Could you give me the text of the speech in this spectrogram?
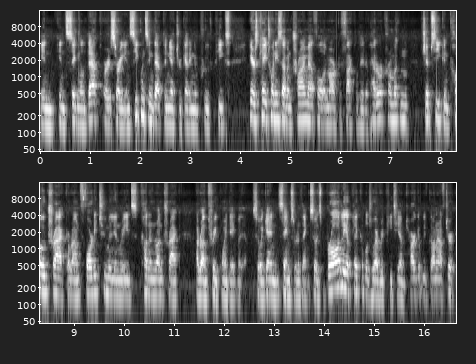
in, in signal depth, or sorry, in sequencing depth, and yet you're getting improved peaks. Here's K27 trimethyl, a mark of facultative heterochromatin, ChIP-seq ENCODE track around 42 million reads, cut and run track around 3.8 million. So again, same sort of thing. So it's broadly applicable to every PTM target we've gone after,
